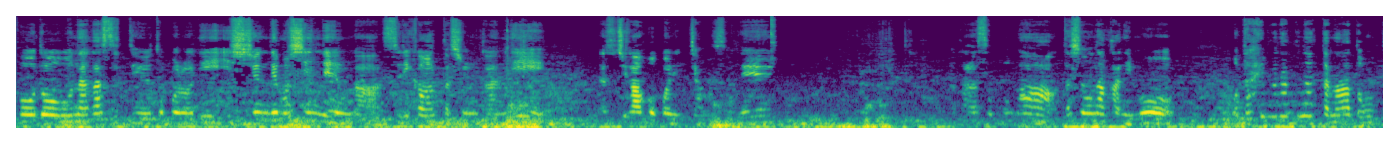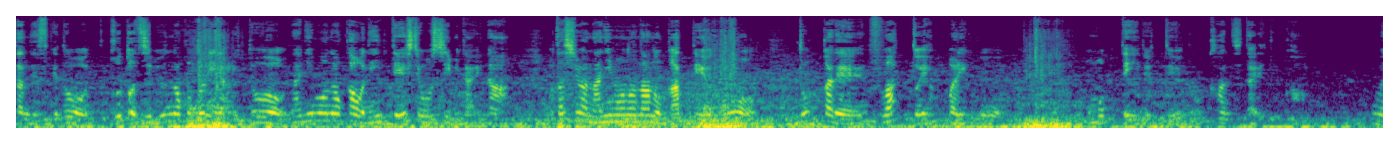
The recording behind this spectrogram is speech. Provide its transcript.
行動を促すっていうところに一瞬でも信念がすり替わった瞬間に違う方向に行っちゃうんですよね。だからそこが私の中にももうだいぶなくなったなと思ったんですけど、こと自分のことになると何者かを認定してほしいみたいな、私は何者なのかっていうのを、どっかでふわっとやっぱりこう、思っているっていうのを感じたりとか、でも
